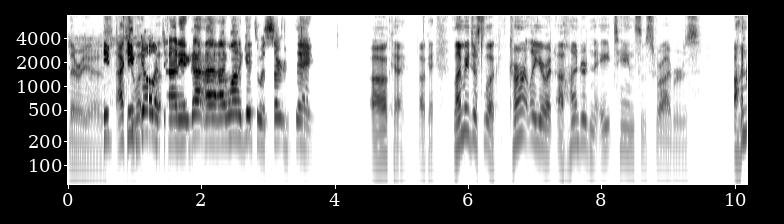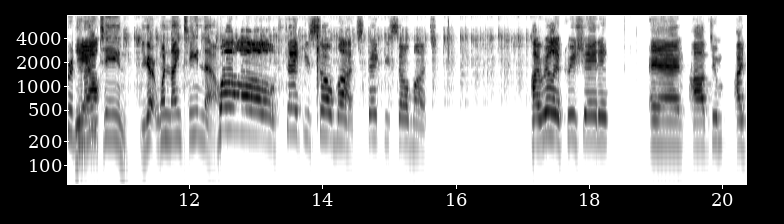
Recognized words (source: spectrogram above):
There he is. keep Actually, keep let- going, let- Johnny. I, got, I, I want to get to a certain thing. Oh, okay. Okay. Let me just look. Currently, you're at 118 subscribers. 119. You got 119 now. Whoa! Thank you so much. Thank you so much. I really appreciate it, and I'll do. I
